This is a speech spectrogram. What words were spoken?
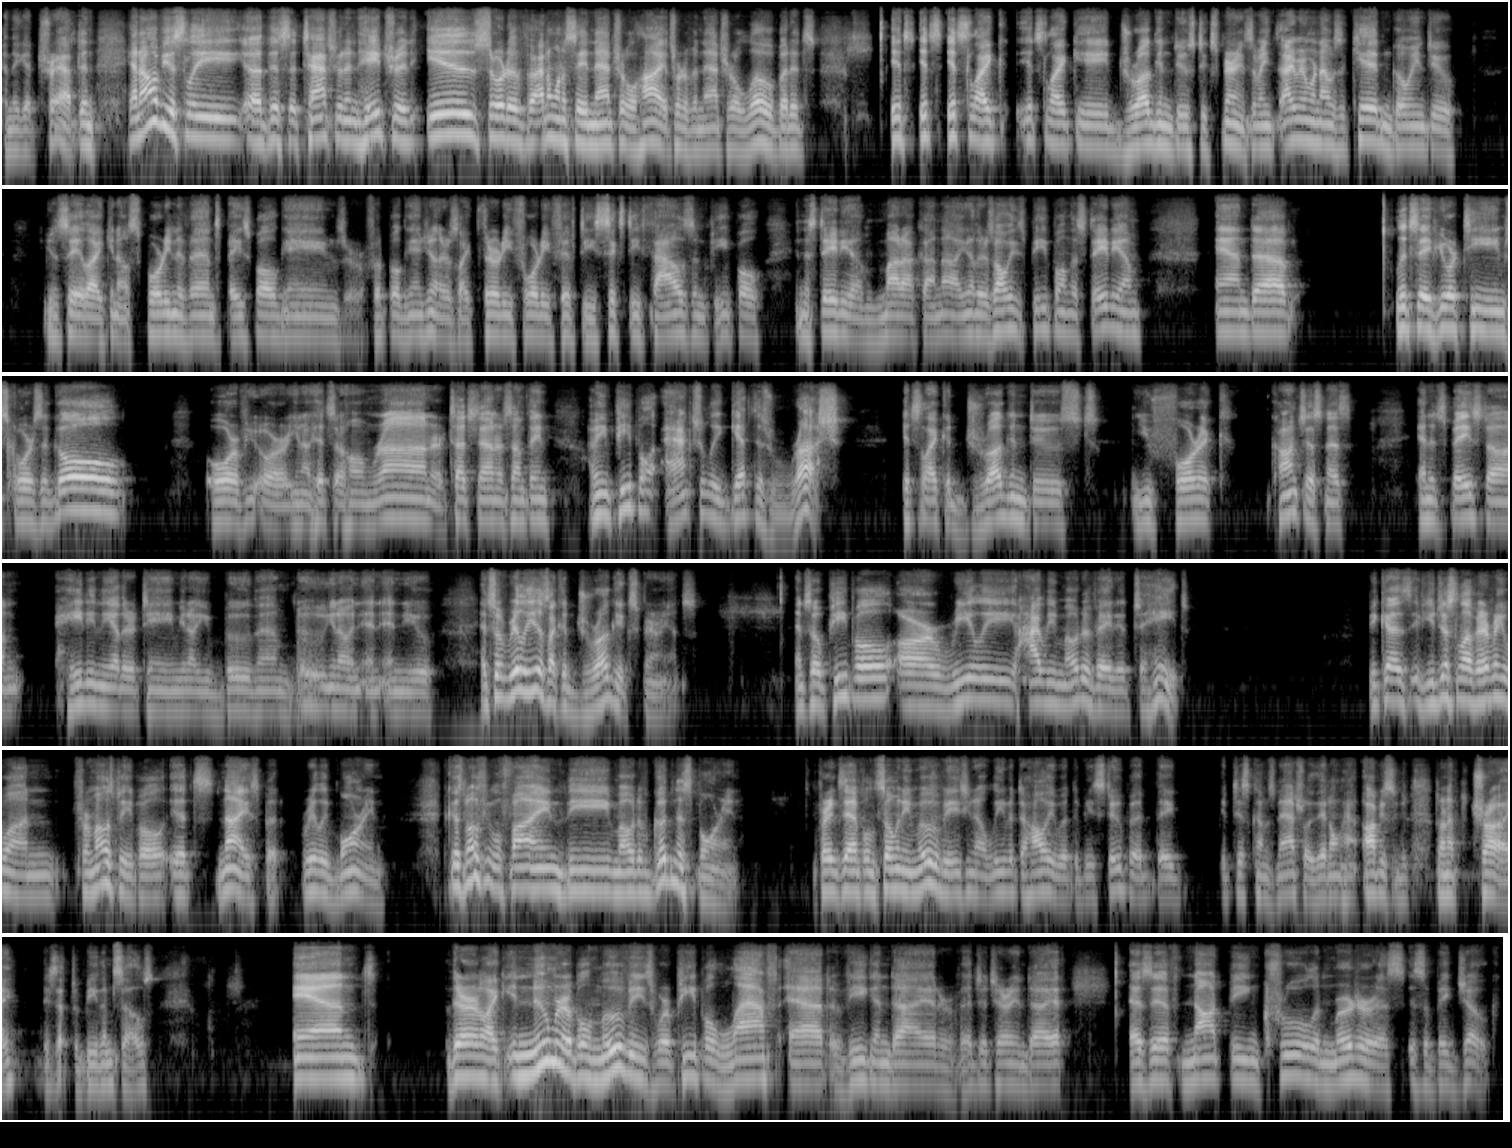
And they get trapped. And and obviously uh, this attachment and hatred is sort of i don't want to say a natural high it's sort of a natural low but it's it's it's it's like it's like a drug induced experience. I mean, I remember when I was a kid and going to you'd say like, you know, sporting events, baseball games or football games, you know, there's like 30, 40, 50, 60,000 people in the stadium, Maracana. You know, there's all these people in the stadium and uh let's say if your team scores a goal or if you or you know hits a home run or touchdown or something, I mean, people actually get this rush it's like a drug induced euphoric consciousness and it's based on hating the other team you know you boo them boo you know and, and, and you and so it really is like a drug experience. And so people are really highly motivated to hate. Because if you just love everyone for most people it's nice but really boring. Because most people find the mode of goodness boring for example, in so many movies, you know, leave it to Hollywood to be stupid. They it just comes naturally. They don't have obviously don't have to try. They just have to be themselves. And there are like innumerable movies where people laugh at a vegan diet or vegetarian diet as if not being cruel and murderous is a big joke.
